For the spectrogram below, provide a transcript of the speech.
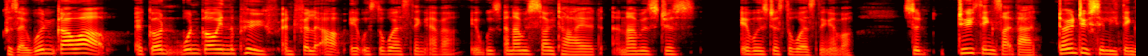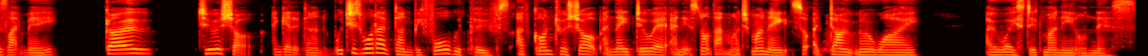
because they wouldn't go up. It wouldn't go in the poof and fill it up. It was the worst thing ever. It was, and I was so tired, and I was just, it was just the worst thing ever. So do things like that. Don't do silly things like me. Go to a shop and get it done, which is what I've done before with poofs. I've gone to a shop and they do it and it's not that much money. So I don't know why I wasted money on this.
